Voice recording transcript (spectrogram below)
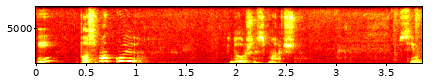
і посмакую. Дуже смачно. Всім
